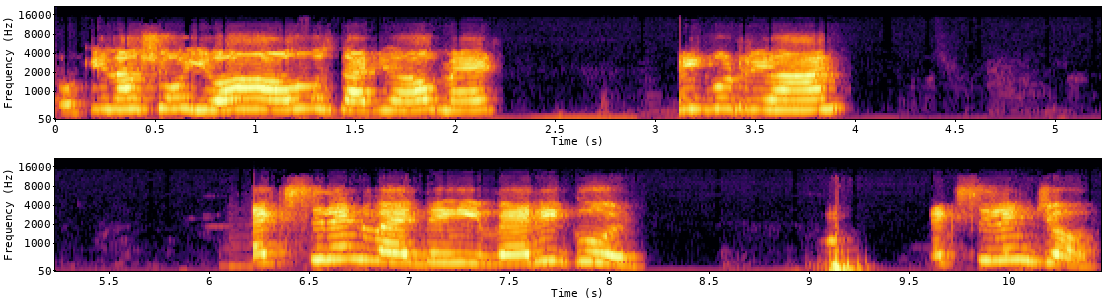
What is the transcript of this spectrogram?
Okay, now show your house that you have made. Very good, Rihan. Excellent, Vaidehi. Very good. Excellent job.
